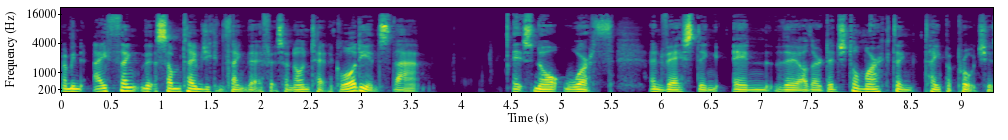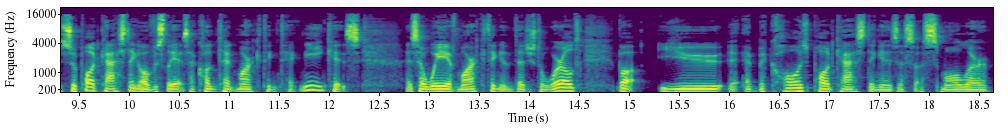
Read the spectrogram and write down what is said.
I mean, I think that sometimes you can think that if it's a non-technical audience, that it's not worth investing in the other digital marketing type approaches. So podcasting, obviously, it's a content marketing technique. It's it's a way of marketing in the digital world, but you because podcasting is a of smaller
